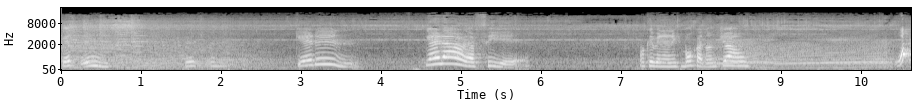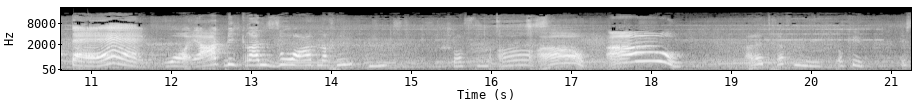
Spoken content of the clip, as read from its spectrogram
Get in. Get in. Get in. Get out of here. Okay, wenn er nicht Bock hat, dann ciao. What the heck? Boah, er hat mich gerade so hart nach hinten geschossen. Au, au, au. Alle treffen mich. Okay, ist,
